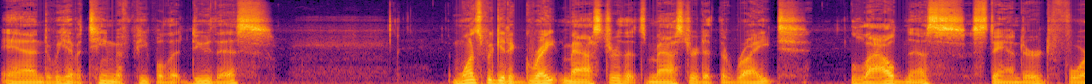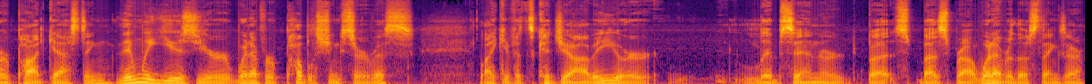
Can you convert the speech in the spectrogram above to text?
and we have a team of people that do this. Once we get a great master that's mastered at the right loudness standard for podcasting, then we use your whatever publishing service, like if it's Kajabi or Libsyn or Buzz, Buzzsprout, whatever those things are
